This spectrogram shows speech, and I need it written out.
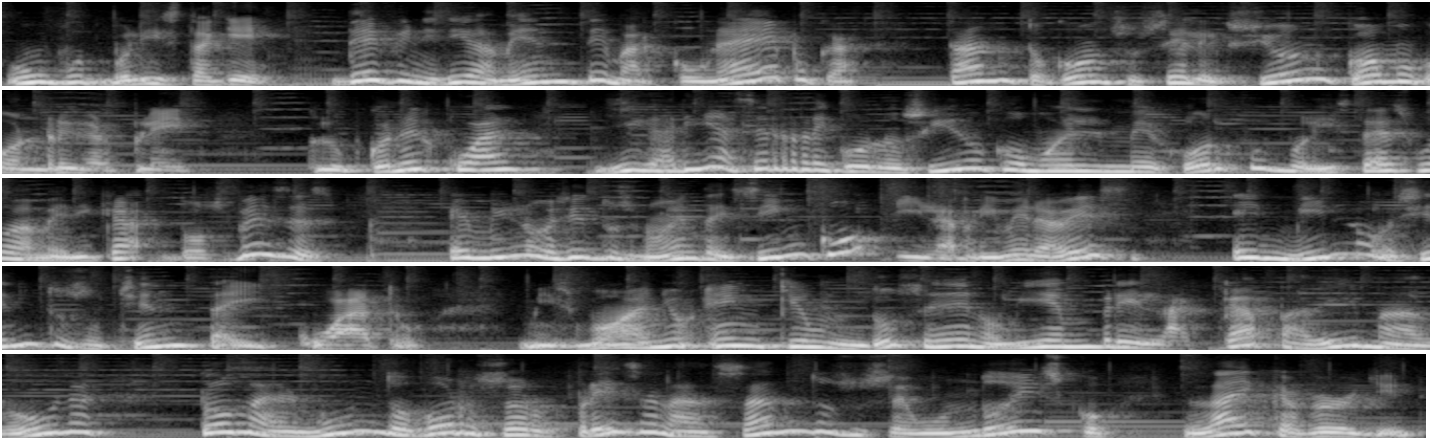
un futbolista que definitivamente marcó una época, tanto con su selección como con River Plate, club con el cual llegaría a ser reconocido como el mejor futbolista de Sudamérica dos veces, en 1995 y la primera vez en 1984, mismo año en que un 12 de noviembre la capa de Madonna toma al mundo por sorpresa lanzando su segundo disco, Like a Virgin,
